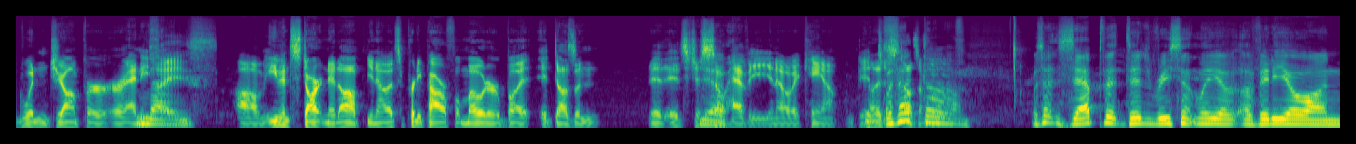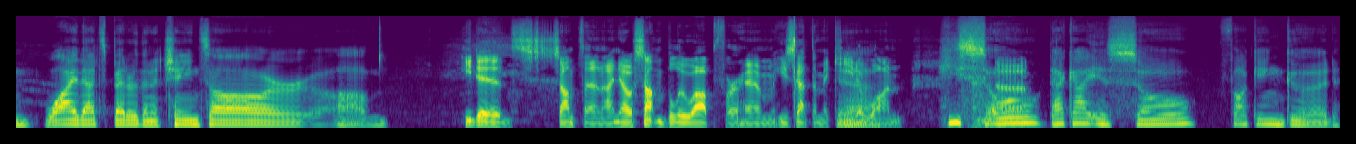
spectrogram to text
wouldn't jump or, or anything. nice. Um, even starting it up, you know, it's a pretty powerful motor, but it doesn't. It, it's just so heavy, you know, it can't. It Nice. just Was that doesn't move. uh, was that Zepp that did recently a, a video on why that's better than a chainsaw or um He did something. I know something blew up for him. He's got the Makita Yeah. one. He's so And, that guy is so fucking good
